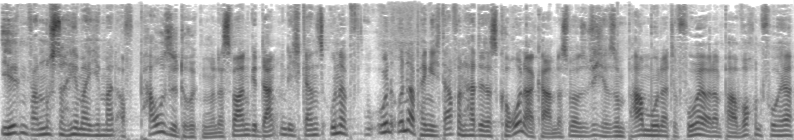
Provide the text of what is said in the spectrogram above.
irgendwann muss doch hier mal jemand auf Pause drücken. Und das waren Gedanken, die ich ganz unabhängig davon hatte, dass Corona kam. Das war sicher so ein paar Monate vorher oder ein paar Wochen vorher.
